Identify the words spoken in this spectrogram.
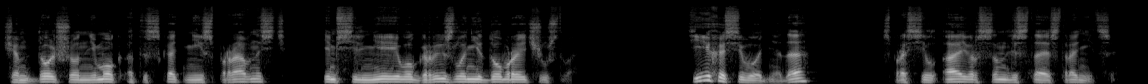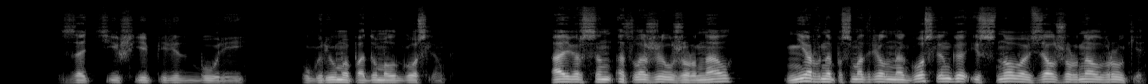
Чем дольше он не мог отыскать неисправность, тем сильнее его грызло недоброе чувство. — Тихо сегодня, да? — спросил Айверсон, листая страницы. — Затишье перед бурей, — угрюмо подумал Гослинг. Айверсон отложил журнал, нервно посмотрел на Гослинга и снова взял журнал в руки.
